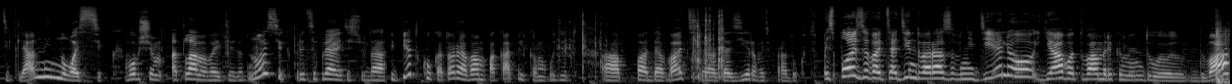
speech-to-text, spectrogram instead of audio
Стеклянный носик. В общем, отламываете этот носик, прицепляете сюда пипетку, которая вам по капелькам будет а, подавать, а, дозировать продукт. Использовать один-два раза в неделю я вот вам рекомендую два.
